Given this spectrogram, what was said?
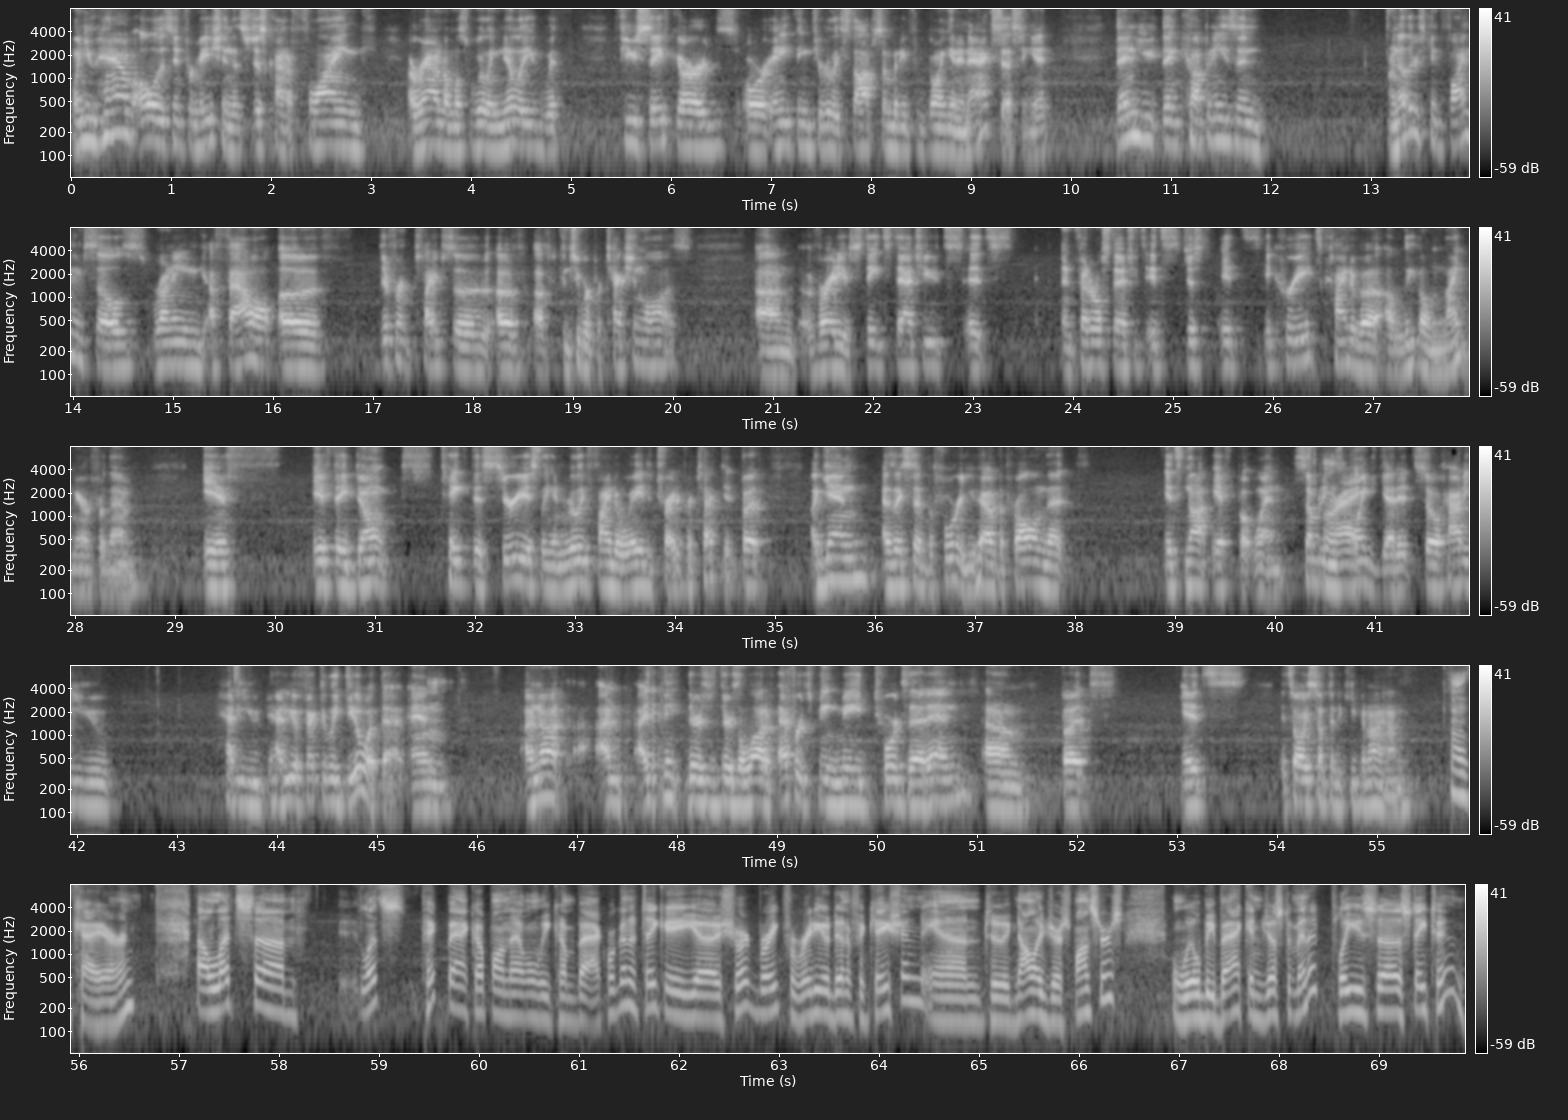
when you have all this information that's just kind of flying around almost willy nilly with few safeguards or anything to really stop somebody from going in and accessing it, then you then companies and and others can find themselves running afoul of different types of, of, of consumer protection laws, um, a variety of state statutes. It's and federal statutes. It's just it's it creates kind of a, a legal nightmare for them if if they don't take this seriously and really find a way to try to protect it. But again, as I said before, you have the problem that it's not if but when somebody's right. going to get it. So how do you how do you how do you effectively deal with that? And mm. I'm not. I'm. I think there's there's a lot of efforts being made towards that end, um, but it's it's always something to keep an eye on. Okay, Aaron. Uh, let's um, let's pick back up on that when we come back. We're going to take a uh, short break for radio identification and to acknowledge our sponsors. We'll be back in just a minute. Please uh, stay tuned.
